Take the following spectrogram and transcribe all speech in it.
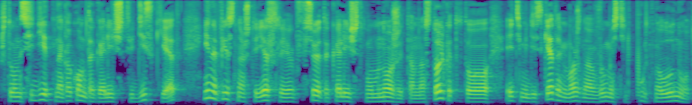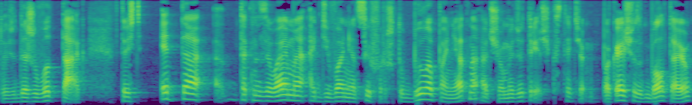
что он сидит на каком-то количестве дискет, и написано, что если все это количество умножить там на столько-то, то этими дискетами можно вымостить путь на Луну, то есть даже вот так. То есть это э, так называемое одевание цифр, чтобы было понятно, о чем идет речь. Кстати, пока я сейчас болтаю,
